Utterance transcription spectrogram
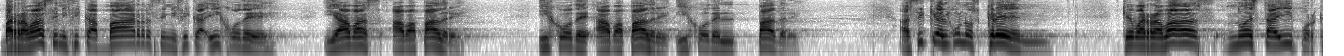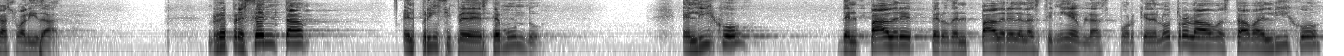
Barrabás significa bar, significa hijo de, y Abas, Abba Padre, hijo de Abba Padre, hijo del Padre. Así que algunos creen que Barrabás no está ahí por casualidad. Representa el príncipe de este mundo, el hijo del Padre, pero del Padre de las tinieblas, porque del otro lado estaba el hijo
